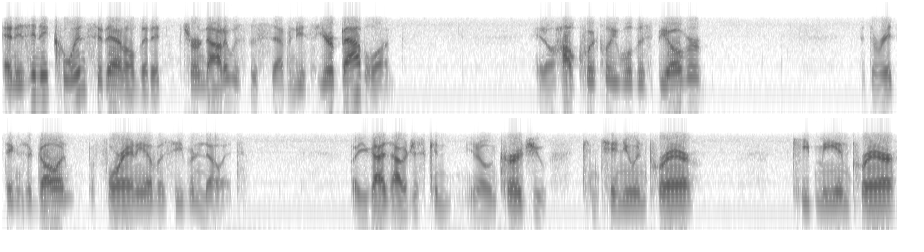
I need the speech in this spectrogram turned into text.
And isn't it coincidental that it turned out it was the 70th year of Babylon? You know, how quickly will this be over? At the rate things are going, before any of us even know it. But you guys, I would just, con- you know, encourage you continue in prayer, keep me in prayer,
